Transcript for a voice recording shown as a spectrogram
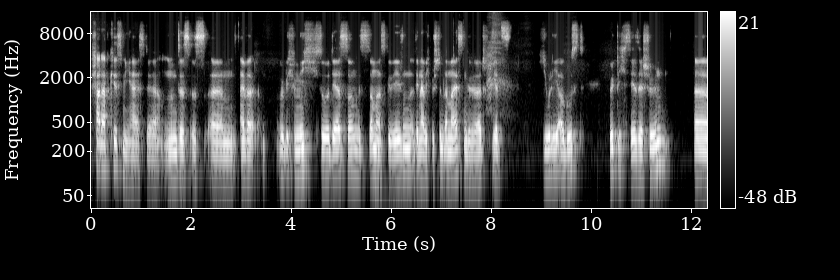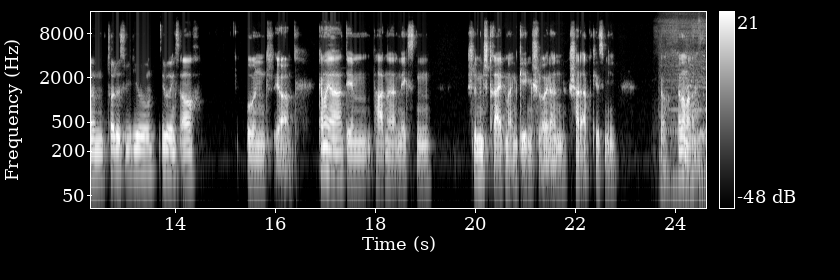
Shut Up Kiss Me heißt der. Und das ist ähm, einfach wirklich für mich so der Song des Sommers gewesen. Den habe ich bestimmt am meisten gehört. Jetzt Juli, August. Wirklich sehr, sehr schön. Ähm, tolles Video. Übrigens auch Und ja, kann man ja dem Partner im nächsten schlimmen Streit mal entgegenschleudern. Shut up, kiss me. Ja, hören wir mal rein.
